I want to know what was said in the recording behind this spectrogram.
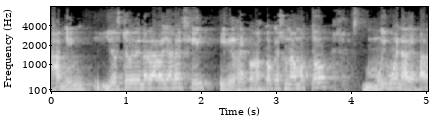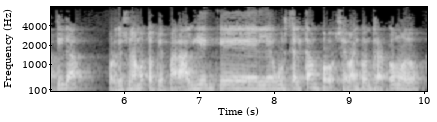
a mí, yo estuve viendo la Royal Enfield y reconozco que es una moto muy buena de partida, porque es una moto que para alguien que le guste el campo se va a encontrar cómodo,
